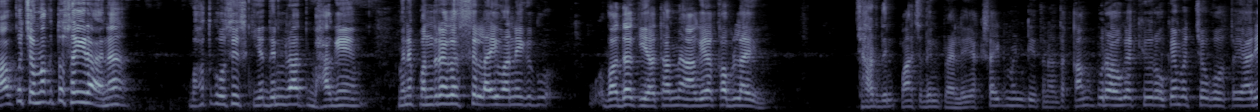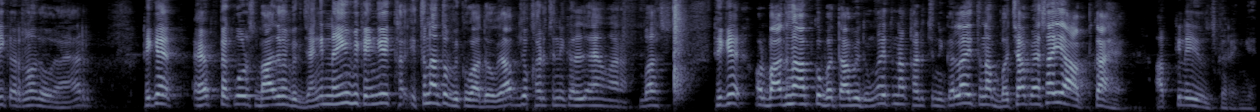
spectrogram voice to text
आपको चमक तो सही रहा है ना? बहुत कोशिश की है दिन रात भागे मैंने पंद्रह अगस्त से लाइव आने का वादा किया था, मैं आ गया कब लाइव चार दिन, पाँच दिन पहले। एक्साइटमेंट इतना था। काम पूरा हो गया, क्यों रोके बच्चों को? तैयारी करना दो यार। ठीक है? ऐप का कोर्स बाद में बिक जाएँगे। नहीं बिकेंगे इतना तो बिकवा दोगे आप जो खर्च निकल जाए हमारा। बस। ठीक है? और बाद में आपको बता भी दूँगा, इतना खर्च निकला, इतना बचा पैसा ये आपका है। आपके लिए यूज़ करेंगे।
